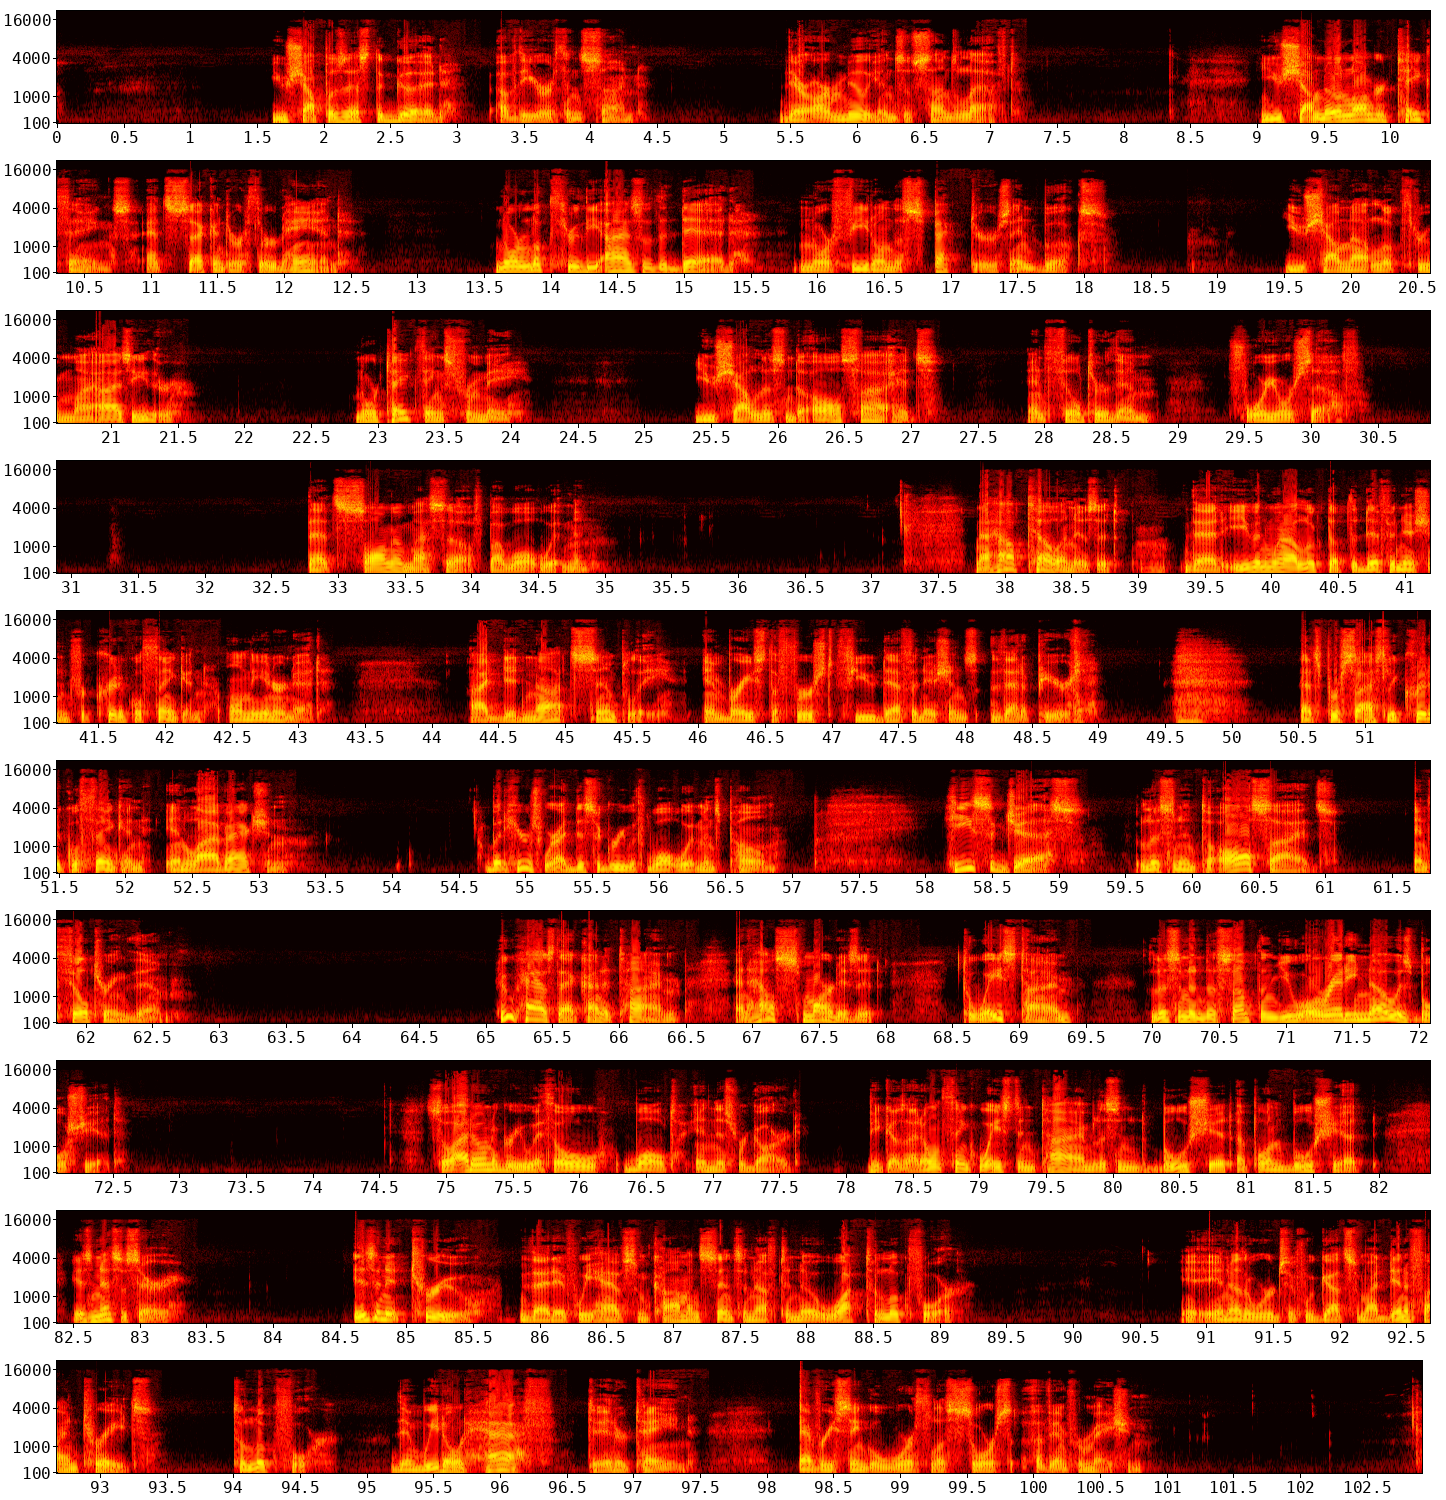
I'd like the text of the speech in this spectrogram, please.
You shall possess the good of the earth and sun. There are millions of suns left. You shall no longer take things at second or third hand, nor look through the eyes of the dead nor feed on the specters in books. You shall not look through my eyes either, nor take things from me. You shall listen to all sides and filter them for yourself. That's Song of Myself by Walt Whitman. Now, how telling is it that even when I looked up the definition for critical thinking on the internet, I did not simply embrace the first few definitions that appeared. That's precisely critical thinking in live action. But here's where I disagree with Walt Whitman's poem. He suggests listening to all sides and filtering them. Who has that kind of time, and how smart is it to waste time listening to something you already know is bullshit? So I don't agree with old Walt in this regard, because I don't think wasting time listening to bullshit upon bullshit is necessary. Isn't it true that if we have some common sense enough to know what to look for, in other words, if we've got some identifying traits to look for, then we don't have to entertain every single worthless source of information.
